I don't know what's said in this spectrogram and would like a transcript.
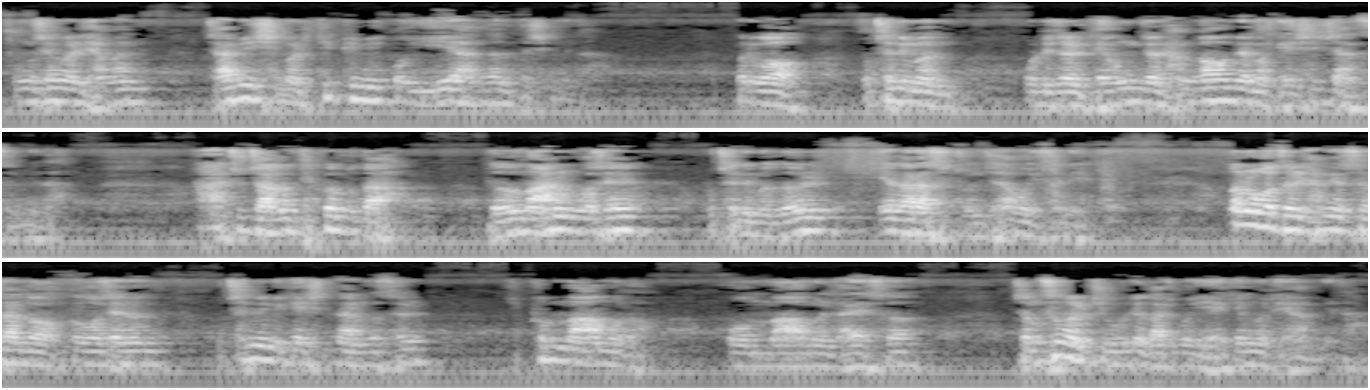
중생을 향한 자비심을 깊이 믿고 이해한다는 뜻입니다. 그리고 부처님은 우리 절 대웅전 한가운데만 계시지 않습니다. 아주 작은 티끌보다 더 많은 곳에 부처님은 늘 깨달아서 존재하고 있으니 어느 곳을 향해서라도 그곳에는 부처님이 계신다는 것을 깊은 마음으로 온 마음을 다해서 정성을 기울여 가지고 예경을 해야 합니다.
